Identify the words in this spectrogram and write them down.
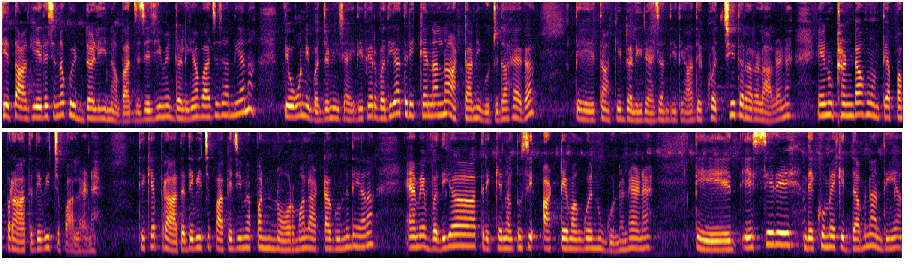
ਕਿ ਤਾਂ ਕਿ ਇਹਦੇ 'ਚ ਨਾ ਕੋਈ ਡਲੀ ਨਾ ਵੱਜ ਜੇ ਜਿਵੇਂ ਡਲੀਆਂ ਵੱਜ ਜਾਂਦੀਆਂ ਨਾ, ਤੇ ਉਹ ਨਹੀਂ ਵੱਜਣੀ ਚਾਹੀਦੀ। ਫਿਰ ਵਧੀਆ ਤਰੀਕੇ ਨਾਲ ਨਾ ਆਟਾ ਨਹੀਂ ਗੁੱਝਦਾ ਹੈਗਾ। ਤੇ ਤਾਂ ਕਿ ਡਲੀ ਰਹਿ ਜਾਂਦੀ ਤੇ ਆ ਦੇਖੋ, ਅੱਛੀ ਤਰ੍ਹਾਂ ਰਲਾ ਲੈਣਾ ਇਹਨੂੰ ਠੰਡਾ ਹੋਣ ਤੇ ਆਪਾਂ ਪਰਾਤ ਦੇ ਵਿੱਚ ਪਾ ਲੈਣਾ ਠੀਕ ਹੈ, ਪਰਾਤ ਦੇ ਵਿੱਚ ਪਾ ਕੇ ਜਿਵੇਂ ਆਪਾਂ ਨਾਰਮਲ ਆਟਾ ਗੁੰਨਦੇ ਆ ਨਾ, ਐਵੇਂ ਵਧੀਆ ਤਰੀਕੇ ਨਾਲ ਤੁਸੀਂ ਆਟੇ ਵਾਂਗੂ ਇਹਨੂੰ ਗੁੰਨ ਲੈਣਾ ਤੇ ਇਸੇ ਦੇ ਦੇਖੋ ਮੈਂ ਕਿੱਦਾਂ ਬਣਾਉਂਦੀ ਆ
